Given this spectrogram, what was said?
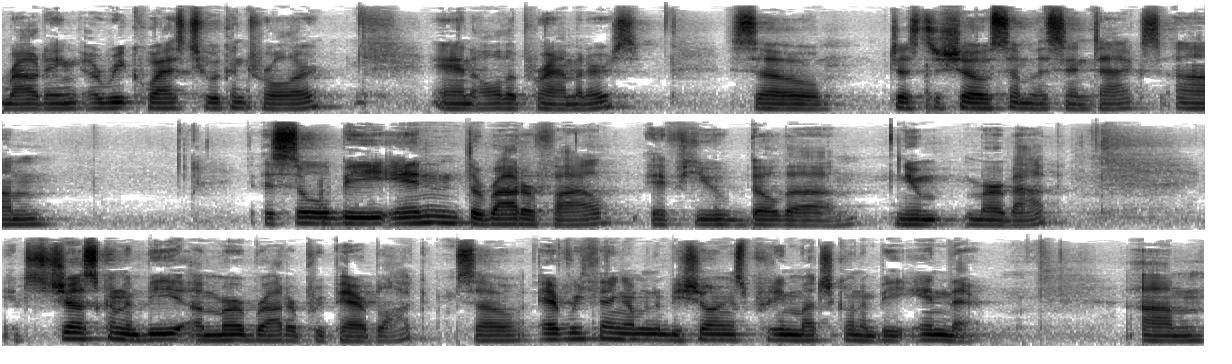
routing a request to a controller and all the parameters. So just to show some of the syntax, um, this will be in the router file if you build a new MERB app. It's just going to be a MERB router prepare block. So everything I'm going to be showing is pretty much going to be in there. Um,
